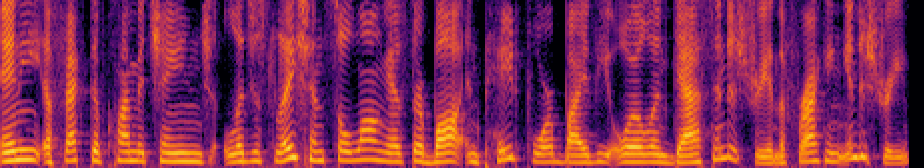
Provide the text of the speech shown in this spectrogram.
any effective climate change legislation so long as they're bought and paid for by the oil and gas industry and the fracking industry.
